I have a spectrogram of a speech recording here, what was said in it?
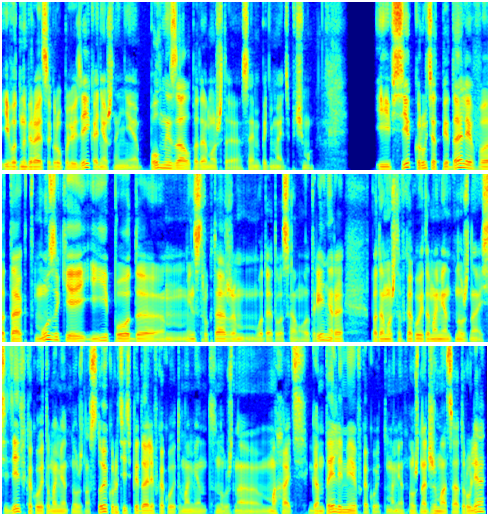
И вот набирается группа людей, конечно, не полный зал, потому что сами понимаете почему. И все крутят педали в такт музыки и под э, инструктажем вот этого самого тренера, потому что в какой-то момент нужно сидеть, в какой-то момент нужно стой крутить педали, в какой-то момент нужно махать гантелями, в какой-то момент нужно отжиматься от руля,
